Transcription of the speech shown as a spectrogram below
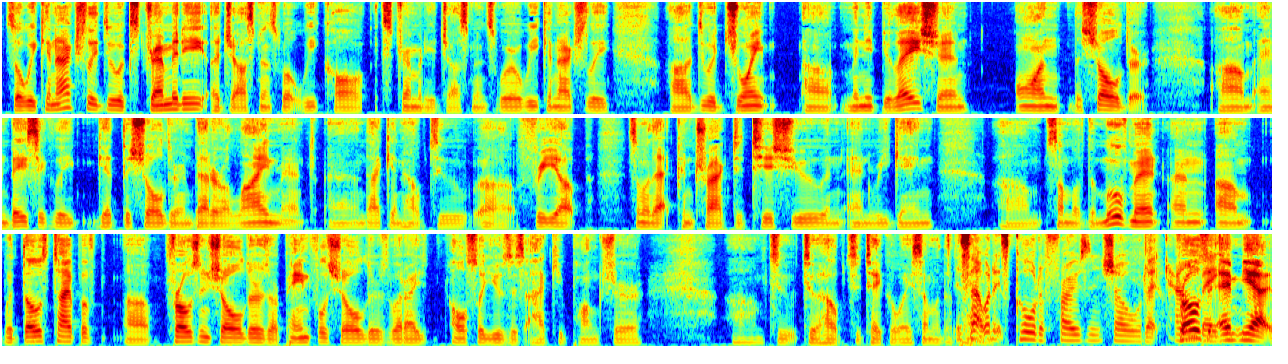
So we can actually do extremity adjustments, what we call extremity adjustments, where we can actually uh, do a joint uh, manipulation on the shoulder um, and basically get the shoulder in better alignment, and that can help to uh, free up some of that contracted tissue and, and regain um, some of the movement. And um, with those type of uh, frozen shoulders or painful shoulders, what I also use is acupuncture um, to to help to take away some of the. Is pain. that what it's called? A frozen shoulder? It can Frozen, be. um, yeah,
